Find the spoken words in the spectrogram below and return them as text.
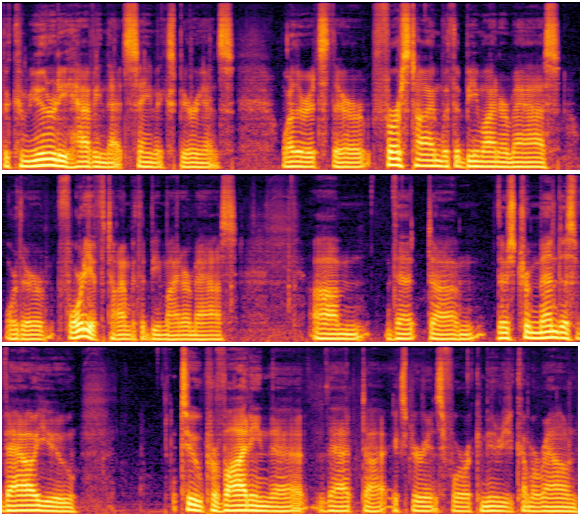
the community having that same experience, whether it's their first time with the B minor mass or their 40th time with the B minor mass. Um, that um, there's tremendous value to providing the, that uh, experience for a community to come around,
